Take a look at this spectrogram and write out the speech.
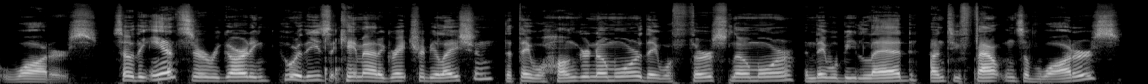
waters. So the answer regarding who are these that came out of great tribulation, that they will hunger no more, they will thirst no more, and they will be led unto fountains of waters,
